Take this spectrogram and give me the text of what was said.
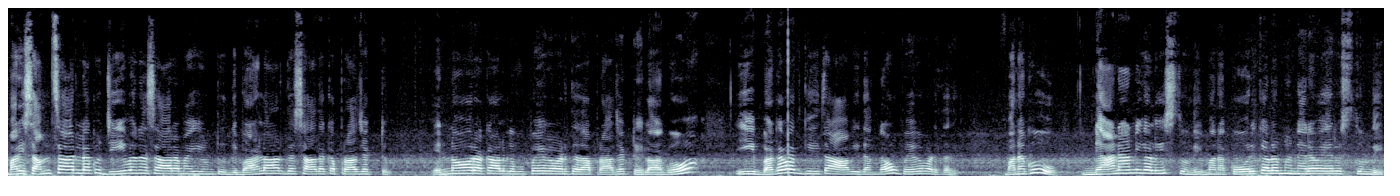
మరి సంసార్లకు జీవనసారమై ఉంటుంది. బహళార్థ సాధక ప్రాజెక్టు. ఎన్నో రకాలుగా ఉపయోగపడుతుంది ఆ ప్రాజెక్ట్. ఎలాగో ఈ భగవద్గీత ఆ విధంగా ఉపయోగపడుతుంది. మనకు జ్ఞానాన్ని కలిగిస్తుంది. మన కోరికలను నెరవేరుస్తుంది.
